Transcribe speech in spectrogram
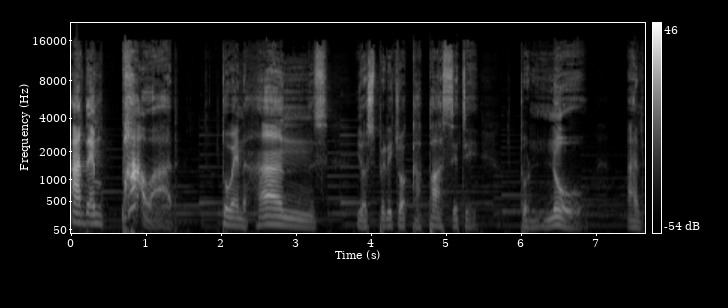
and empowered to enhance your spiritual capacity to know and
